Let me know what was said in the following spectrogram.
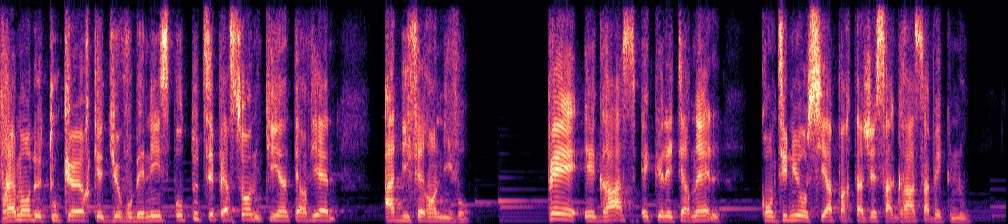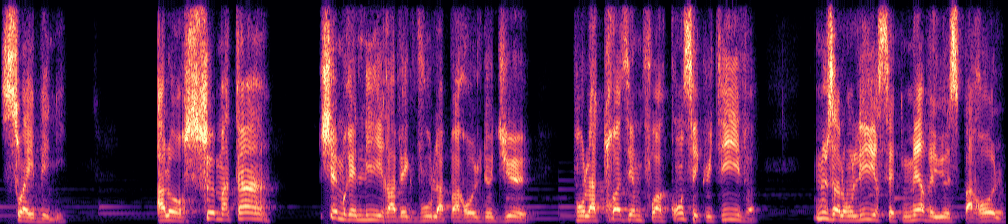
Vraiment de tout cœur, que Dieu vous bénisse pour toutes ces personnes qui interviennent à différents niveaux. Paix et grâce et que l'Éternel continue aussi à partager sa grâce avec nous. Soyez bénis. Alors ce matin, j'aimerais lire avec vous la parole de Dieu pour la troisième fois consécutive. Nous allons lire cette merveilleuse parole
